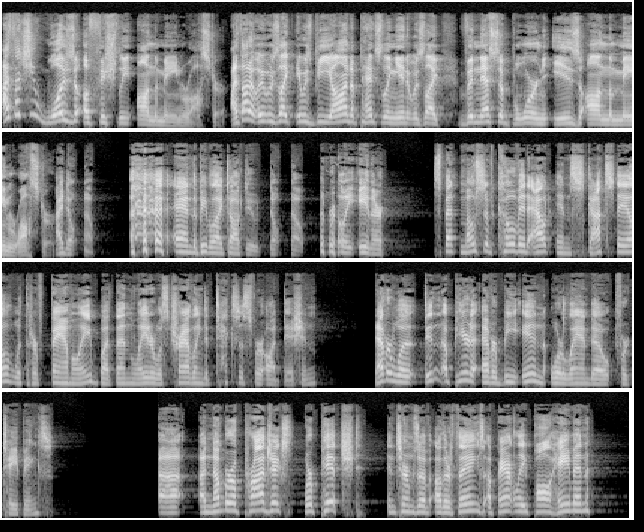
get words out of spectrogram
I thought she was officially on the main roster. I thought it, it, was like it was beyond a penciling in. It was like Vanessa Borne is on the main roster. I don't know. and the people I talk to don't know really either. Spent most of COVID out in Scottsdale with her family, but then later was traveling to Texas for audition never was didn't appear to ever be in Orlando for tapings. Uh, a number of projects were pitched in terms of other things. Apparently, Paul Heyman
